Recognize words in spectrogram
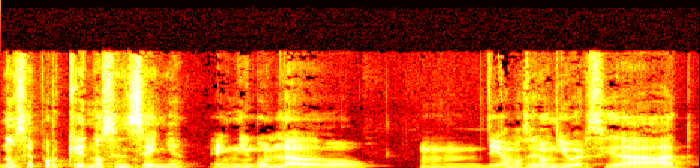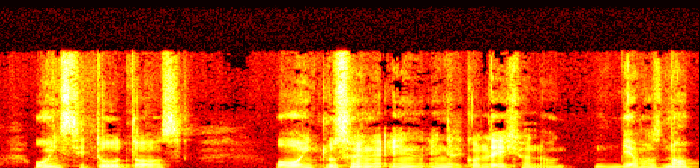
no sé por qué no se enseña en ningún lado, mmm, digamos en la universidad o institutos o incluso en, en, el colegio, ¿no? Digamos, no,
